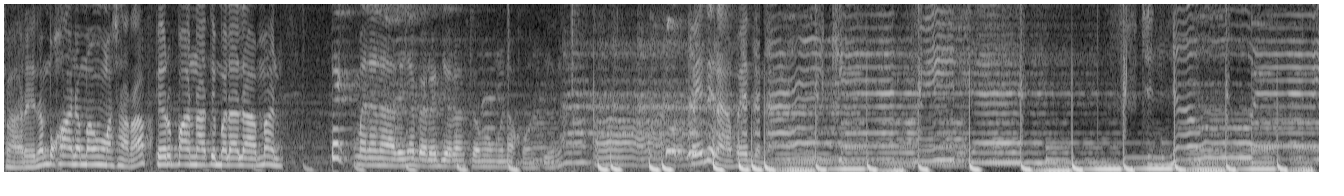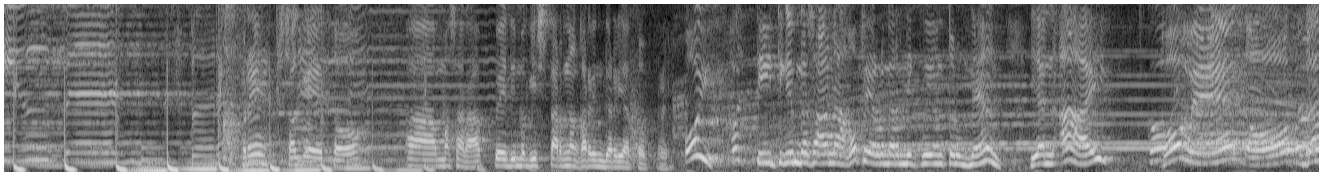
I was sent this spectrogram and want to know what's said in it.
Pare, na mukha namang masarap, pero paano natin malalaman? Tikman na natin yan, pero Jerome, slow mo muna konti na. Pwede na, pwede na. Pre, pag ito, ah, masarap, pwede mag-star ng karinderya to, pre. Oy! Titikim na sana ako, pero narinig ko yung tunog na yan. Yan ay... Comment of the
